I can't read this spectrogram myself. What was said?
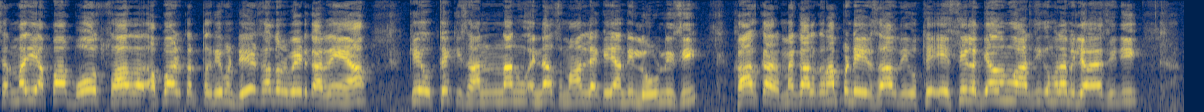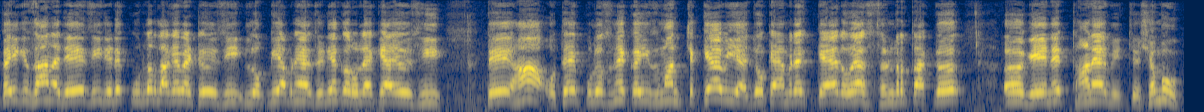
ਸ਼ਰਮਾ ਜੀ, ਆਪਾਂ ਬਹੁਤ ਸਾਲ, ਆਪਾਂ ਤਕਰੀਬਨ 1.5 ਸਾਲ ਤੋਂ ਵੇਟ ਕਰ ਰਹੇ ਹਾਂ ਕਿ ਉੱਥੇ ਕਿਸਾਨਾਂ ਨੂੰ ਇੰਨਾ ਸਮਾਨ ਲੈ ਕੇ ਜਾਣ ਦੀ ਲੋੜ ਨਹੀਂ ਸੀ। ਖਾਸ ਕਰ ਮੈਂ ਗੱਲ ਕਰਾਂ ਪੰਡੇਰ ਸਾਹਿਬ ਦੀ, ਉੱਥੇ ਏਸੀ ਲੱਗਿਆ, ਉਹਨਾਂ ਨੂੰ ਆਰਜੀ ਕਮਰਾ ਮਿਲਿਆ ਹੋਇਆ ਸੀ ਜੀ। ਕਈ ਕਿਸਾਨ ਅਜਿਹੇ ਸੀ ਜਿਹੜੇ ਕੂਲਰ ਲਾ ਕੇ ਬੈਠੇ ਹੋਏ ਸੀ, ਲੋਕੀ ਆਪਣੇ ਐਲਸੀਡੀਆਂ ਘਰੋਂ ਲੈ ਕੇ ਆਏ ਹੋਏ ਸੀ। ਤੇ ਹਾਂ, ਉੱਥੇ ਪੁਲਿਸ ਨੇ ਕਈ ਸਮਾਨ ਚੱਕਿਆ ਵੀ ਹੈ, ਜੋ ਕੈਮਰੇ ਕੈਦ ਹੋਇਆ, ਸਿਲੰਡਰ ਤੱਕ ਗਏ ਨੇ ਥਾਣਿਆਂ ਵਿੱਚ। ਸ਼ੰਭੂ,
